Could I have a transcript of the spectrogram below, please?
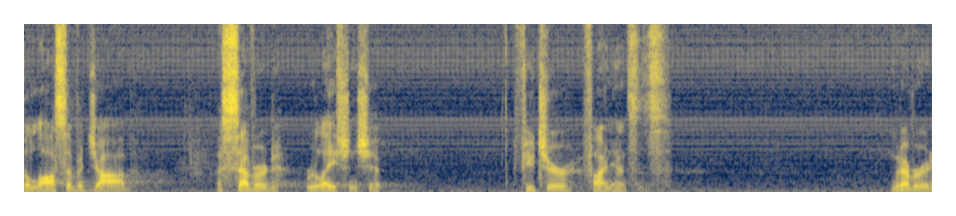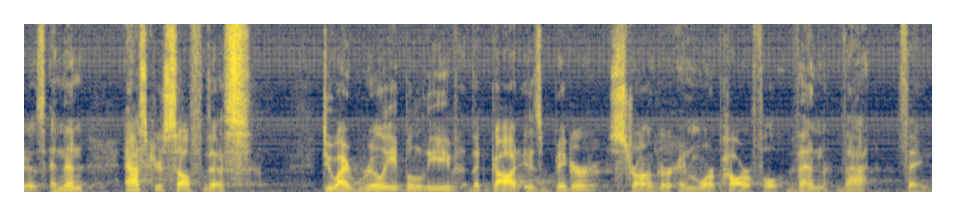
The loss of a job, a severed relationship, future finances, whatever it is. And then ask yourself this Do I really believe that God is bigger, stronger, and more powerful than that thing?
